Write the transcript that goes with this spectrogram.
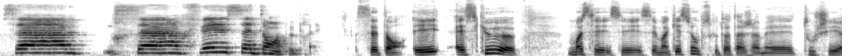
Ça, ça fait 7 ans à peu près. 7 ans. Et est-ce que. Euh, moi, c'est ma question, parce que toi, tu n'as jamais touché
